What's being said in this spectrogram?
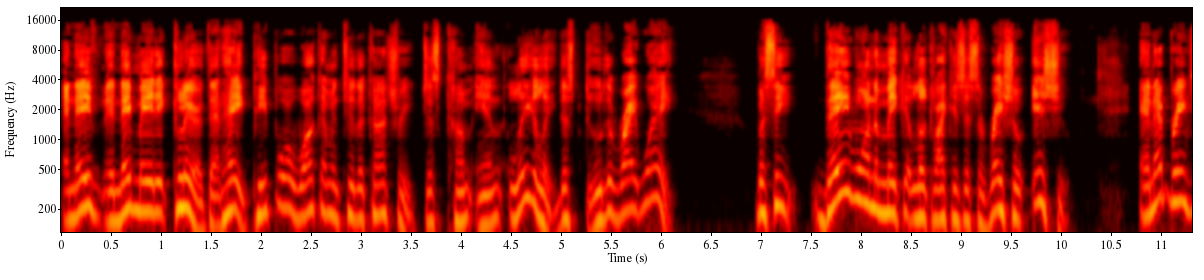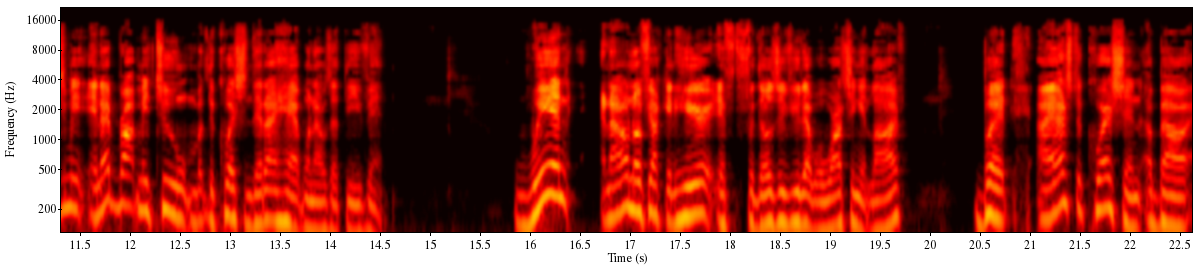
And they and they made it clear that hey, people are welcome into the country. Just come in legally. Just do the right way. But see, they want to make it look like it's just a racial issue. And that brings me and that brought me to the question that I had when I was at the event. When and I don't know if y'all can hear it if for those of you that were watching it live, but I asked a question about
